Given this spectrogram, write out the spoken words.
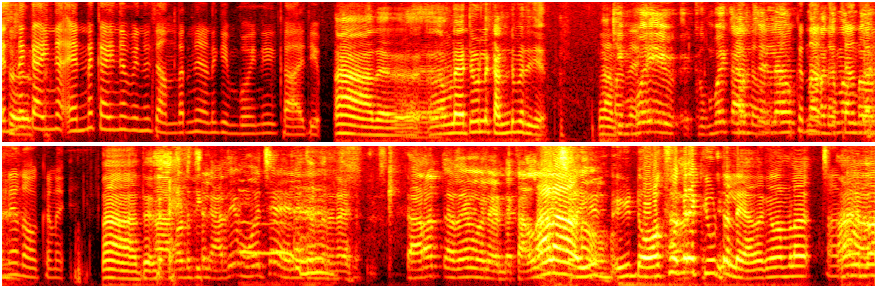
എന്നെ കഴിഞ്ഞ എന്നെ കഴിഞ്ഞ പിന്നെ ചന്ദ്രനെയാണ് കിംബോയിന് കാര്യം. ആ അതെ അതെ അതെ. നമ്മൾ ഏറ്റവും കൂടുതൽ കണ്ടുപരിചയം ഈ ഡോഗ്സ് അങ്ങനെ ക്യൂട്ട് അല്ലേ? അതങ്ങനെ നമ്മളെ അതാ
